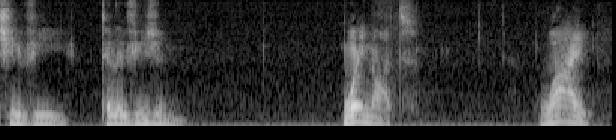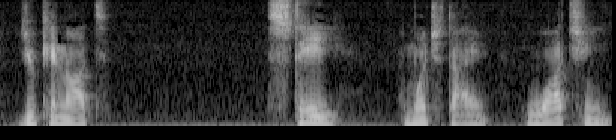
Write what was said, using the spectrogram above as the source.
TV, television. Why not? Why you cannot stay much time watching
